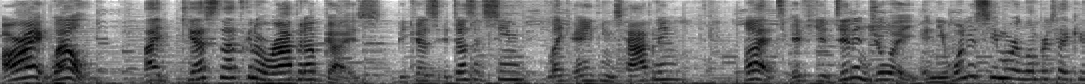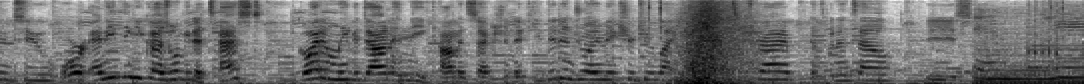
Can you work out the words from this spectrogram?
Alright, well, I guess that's gonna wrap it up, guys, because it doesn't seem like anything's happening. But if you did enjoy and you want to see more Lumber Tycoon 2 or anything you guys want me to test, go ahead and leave it down in the comment section. If you did enjoy, make sure to like subscribe. It's been. Peace.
